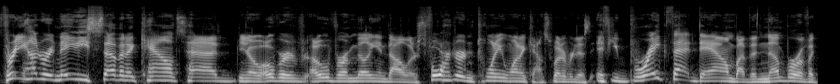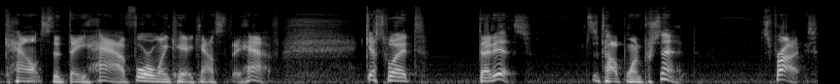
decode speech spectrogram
387 accounts had, you know, over over a million dollars. 421 accounts, whatever it is. If you break that down by the number of accounts that they have, 401k accounts that they have, guess what that is? It's the top 1%. Surprise.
